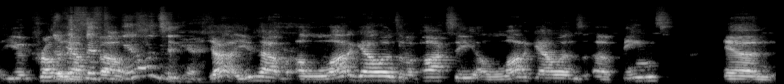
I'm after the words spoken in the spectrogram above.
you'd probably There'd have 50 about gallons in here. Yeah, you'd have a lot of gallons of epoxy, a lot of gallons of beans, and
